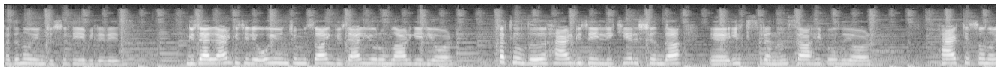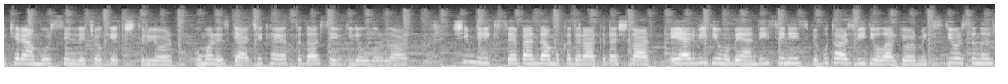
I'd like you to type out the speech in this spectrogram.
kadın oyuncusu diyebiliriz. Güzeller güzeli oyuncumuza güzel yorumlar geliyor. Katıldığı her güzellik yarışında e, ilk sıranın sahibi oluyor. Herkes onu Kerem Bürsin ile çok yakıştırıyor. Umarız gerçek hayatta da sevgili olurlar. Şimdilik ise benden bu kadar arkadaşlar. Eğer videomu beğendiyseniz ve bu tarz videolar görmek istiyorsanız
